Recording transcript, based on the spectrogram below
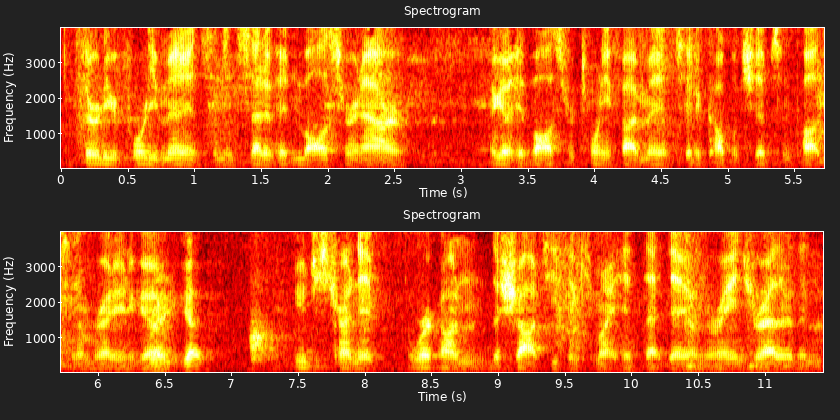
thirty or forty minutes, and instead of hitting balls for an hour, I go hit balls for twenty five minutes, hit a couple chips and putts, and I'm ready to go. There you go. You're just trying to work on the shots you think you might hit that day on the range, rather than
